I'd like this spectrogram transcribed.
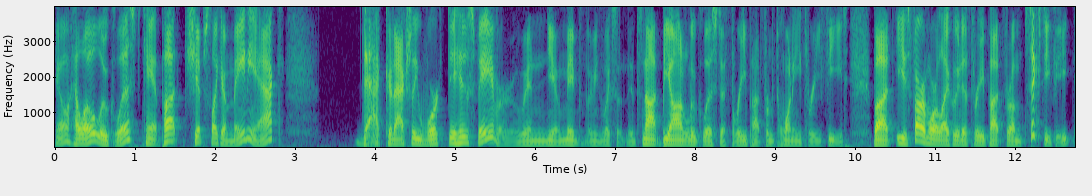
You know, hello, Luke List, can't putt, chips like a maniac that could actually work to his favor. When you know, maybe I mean, listen, it's not beyond Luke List to three putt from 23 feet, but he's far more likely to three putt from 60 feet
